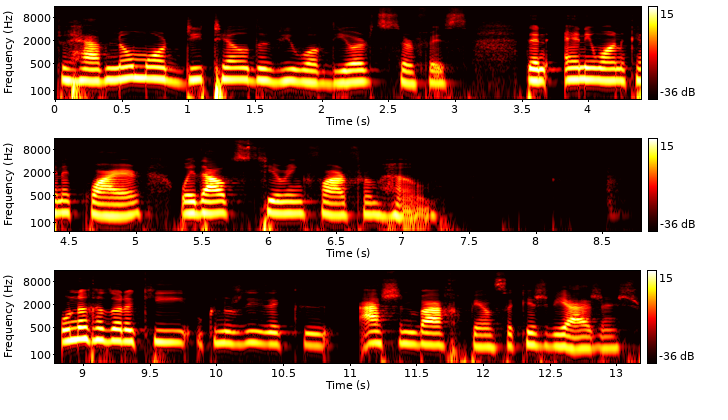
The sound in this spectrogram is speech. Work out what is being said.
to have no more detailed view of the earth's surface than anyone can acquire without steering far from home. O narrador aqui o que nos diz é que Aschenbach pensa que as viagens,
